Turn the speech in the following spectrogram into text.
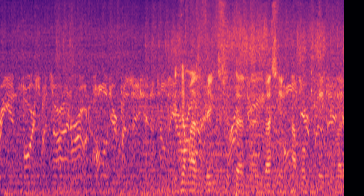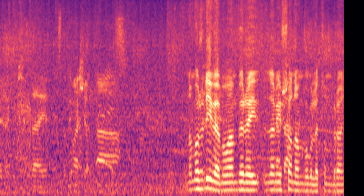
Reinforcements are en route. Hold your position until they Ty masz większy ten zasięg na boki tej giwery, tak mi się wydaje. Ty masz ją na... No możliwe, bo mam wyżej zamieszoną w ogóle tą broń.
